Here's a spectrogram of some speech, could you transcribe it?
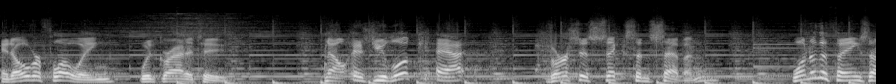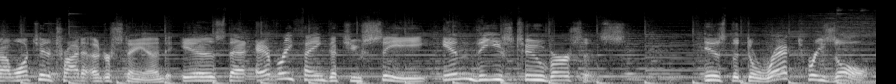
and overflowing with gratitude. Now, as you look at verses 6 and 7, one of the things that I want you to try to understand is that everything that you see in these two verses is the direct result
